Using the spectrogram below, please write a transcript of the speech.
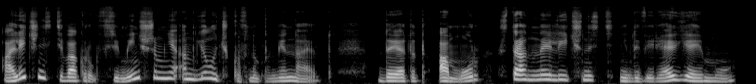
а личности вокруг все меньше мне ангелочков напоминают. Да и этот Амур – странная личность, не доверяю я ему.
